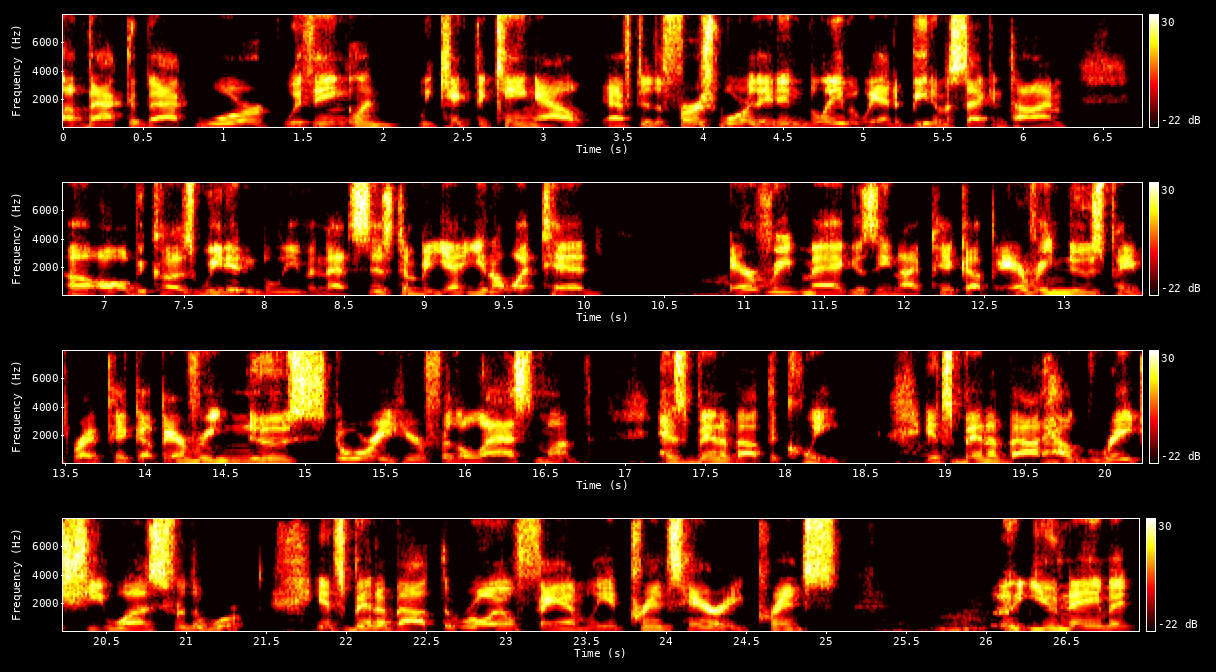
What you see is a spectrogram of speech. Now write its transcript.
a back to back war with England. We kicked the king out after the first war. They didn't believe it. We had to beat him a second time, uh, all because we didn't believe in that system. But yet, you know what, Ted? Every magazine I pick up, every newspaper I pick up, every news story here for the last month has been about the Queen. It's been about how great she was for the world. It's been about the royal family and Prince Harry, Prince, you name it.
